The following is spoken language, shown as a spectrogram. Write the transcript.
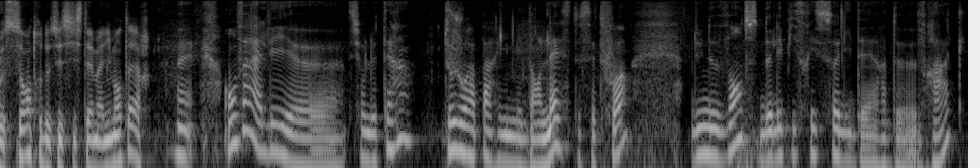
au centre de ce système alimentaire. On va aller euh, sur le terrain toujours à Paris, mais dans l'Est cette fois, d'une vente de l'épicerie solidaire de Vrac.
